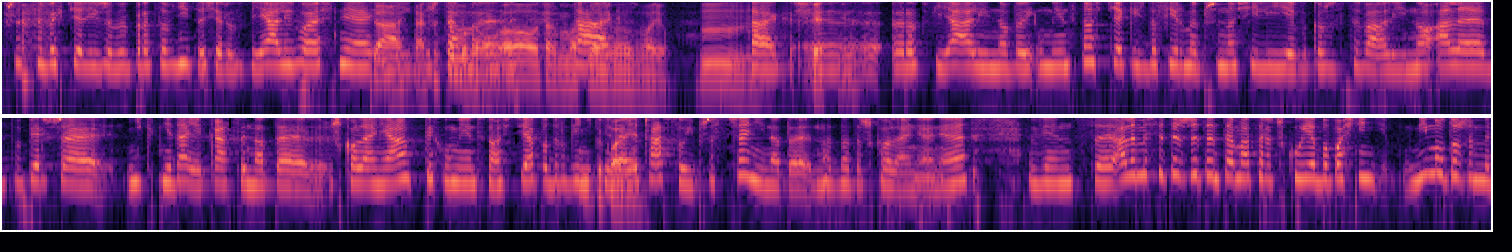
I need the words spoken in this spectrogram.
wszyscy by chcieli, żeby pracownicy się rozwijali właśnie tak, i tak, gdzieś tam... Mówią, e, o, tam ma tak, rozwoju. Mm, tak, świetnie. E, rozwijali nowe umiejętności jakieś do firmy, przynosili je, wykorzystywali, no ale po pierwsze nikt nie daje kasy na te szkolenia tych umiejętności, a po drugie nikt Dokładnie. nie daje czasu i przestrzeni na te, na, na te szkolenia, nie? Więc, e, ale myślę też, że ten temat raczkuje, bo właśnie mimo to, że my,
